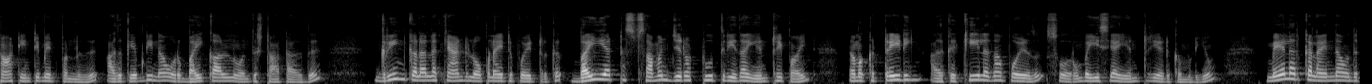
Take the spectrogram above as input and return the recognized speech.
சார்ட் இன்டிமேட் பண்ணுது. அதுக்கு எப்படின்னா ஒரு பை கால்னு வந்து ஸ்டார்ட் ஆகுது. க்ரீன் கலரில் கேண்டில் ஓப்பன் ஆகிட்டு போயிட்டுருக்கு. Buy at seven zero two three தான் என்ட்ரி பாயிண்ட் நமக்கு ட்ரேடிங் அதுக்கு கீழே தான் போயிடுது. ஸோ ரொம்ப ஈஸியாக என்ட்ரி எடுக்க முடியும். மேலே இருக்க லைன் தான் வந்து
